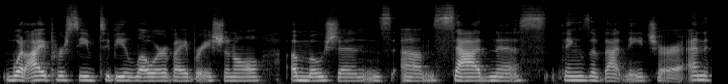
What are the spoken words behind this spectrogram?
what I perceived to be lower vibrational emotions, um, sadness, things of that nature. And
